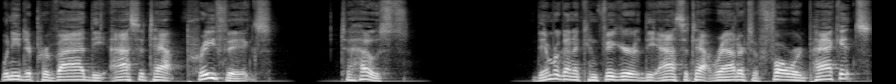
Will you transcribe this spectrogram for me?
we need to provide the ISATAP prefix to hosts. Then we're going to configure the ISATAP router to forward packets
